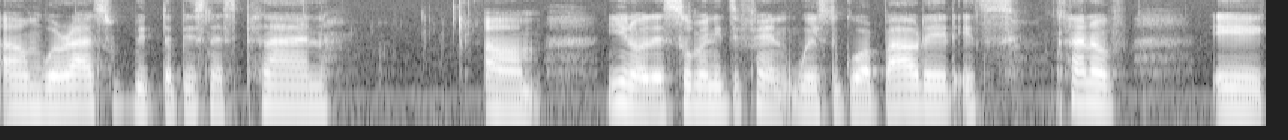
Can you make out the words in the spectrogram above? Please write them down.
Um, whereas with the business plan um, you know there's so many different ways to go about it it's kind of a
